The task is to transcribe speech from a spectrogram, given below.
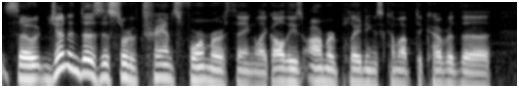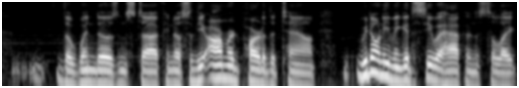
So Junon does this sort of transformer thing, like all these armored platings come up to cover the the windows and stuff, you know. So the armored part of the town, we don't even get to see what happens to like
